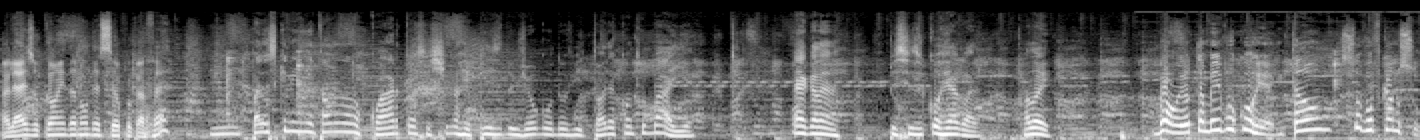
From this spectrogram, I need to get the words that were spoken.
Aliás, o cão ainda não desceu pro café? Hum, parece que ele ainda tá lá no quarto assistindo a reprise do jogo do Vitória contra o Bahia. É, galera, preciso correr agora. Falou aí. Bom, eu também vou correr, então só vou ficar no sul.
